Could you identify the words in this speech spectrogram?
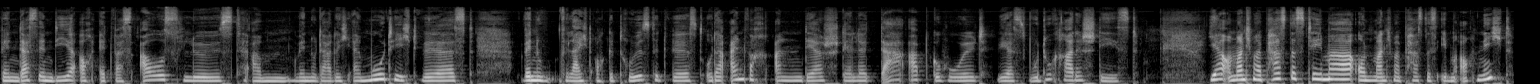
wenn das in dir auch etwas auslöst, ähm, wenn du dadurch ermutigt wirst, wenn du vielleicht auch getröstet wirst oder einfach an der Stelle da abgeholt wirst, wo du gerade stehst. Ja, und manchmal passt das Thema und manchmal passt es eben auch nicht.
